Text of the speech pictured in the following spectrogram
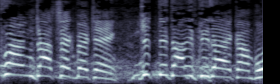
Fantastic batting! जितनी तारीफ की जाए कम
